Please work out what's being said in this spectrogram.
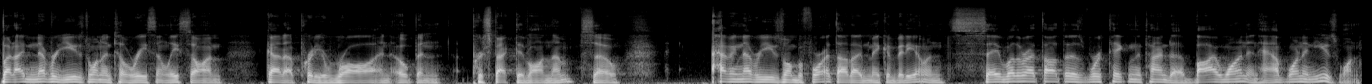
But I'd never used one until recently, so I'm got a pretty raw and open perspective on them. So having never used one before, I thought I'd make a video and say whether I thought that it was worth taking the time to buy one and have one and use one.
